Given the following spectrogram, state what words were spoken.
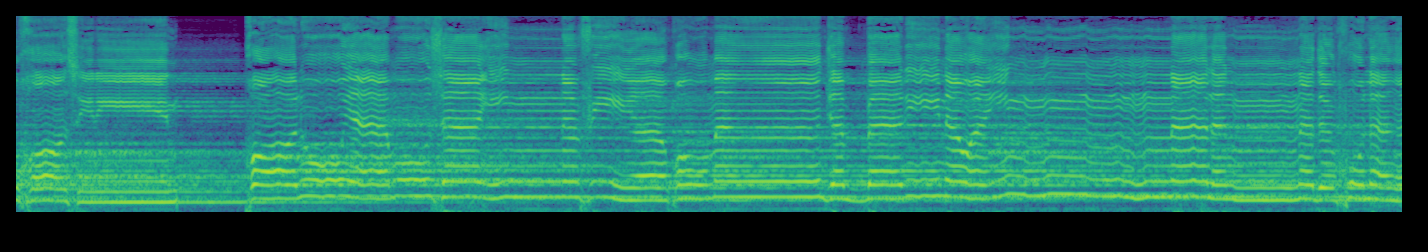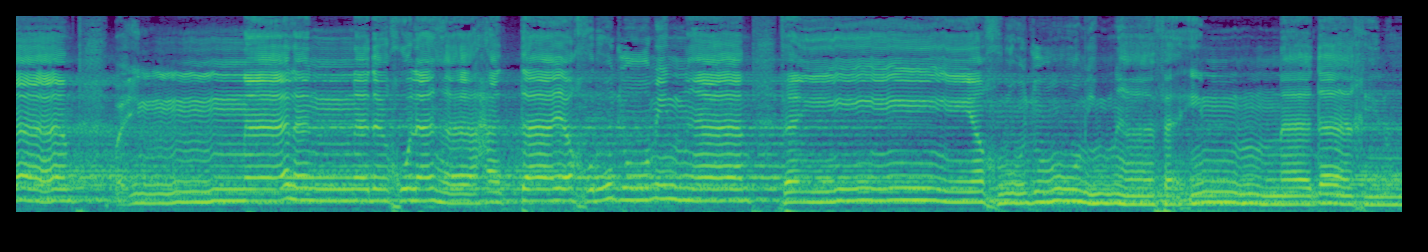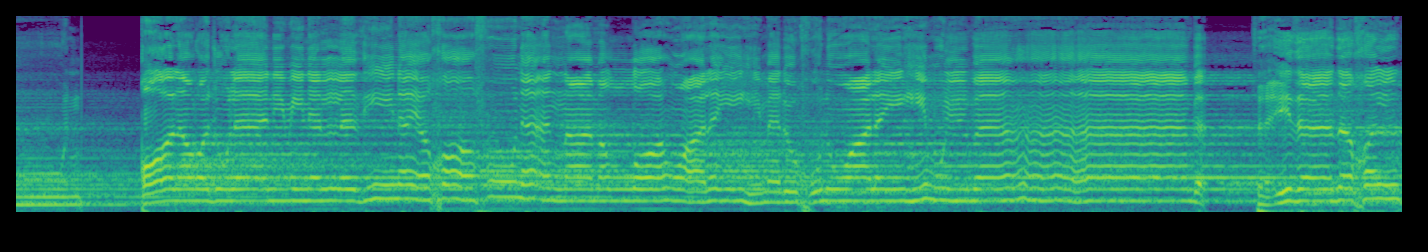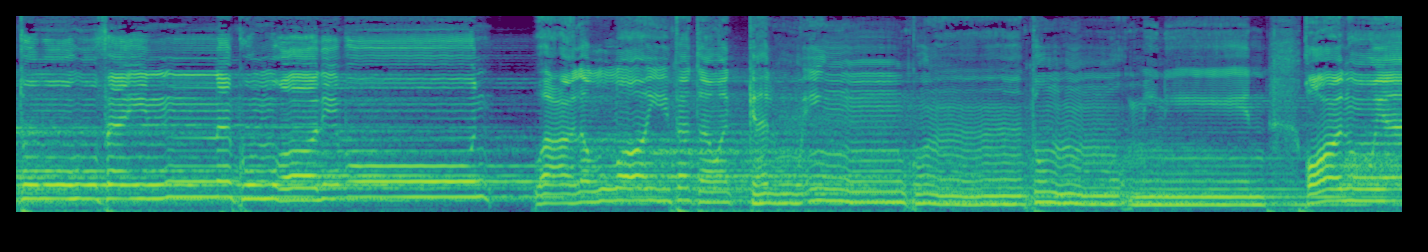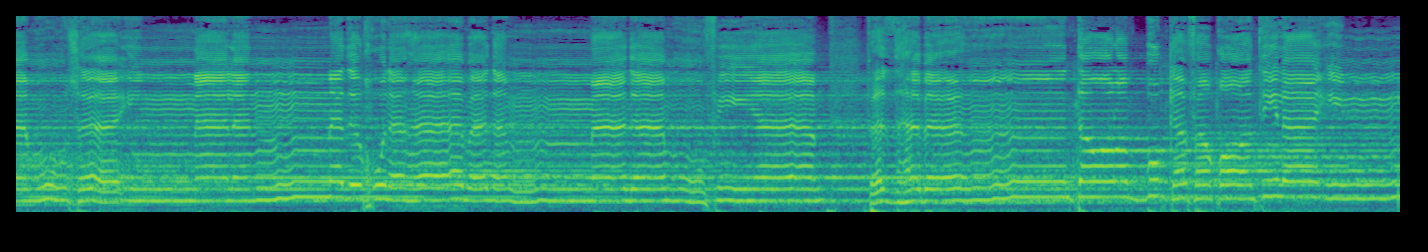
خاسرين. قالوا يا موسى إن فيها قوما جبارين وإنا لن ندخلها وإنا لن ندخلها حتى يخرجوا منها فإن يخرجوا منها فإنا داخلون. قال رجلان من الذين يخافون أنعم الله عليهم ادخلوا عليهم الباب. فإذا دخلتموه فإنكم غالبون وعلى الله فتوكلوا إن كنتم مؤمنين قالوا يا موسى إنا لن ندخلها أبدا ما داموا فيها فاذهب أنت وربك فقاتلا إنا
